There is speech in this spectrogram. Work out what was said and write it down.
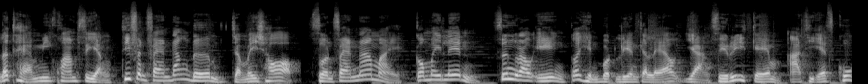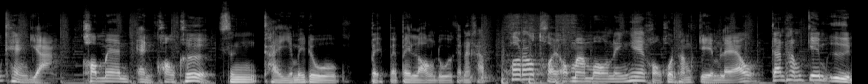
และแถมมีความเสี่ยงที่แฟนๆดั้งเดิมจะไม่ชอบ ส่วนแฟนหน้าใหม่ก็ไม่เล่น ซึ่งเราเองก็เห็นบทเรียนกันแล้ว อย่างซีรีส์เกม RTS คู่แข่งอย่าง Command and Conquer ซึ่งใครยังไม่ดู ไปไปไปลองดูกันนะครับพอเราถอยออกมามองในแง่ของคนทำเกมแล้ว การทำเกมอื่น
